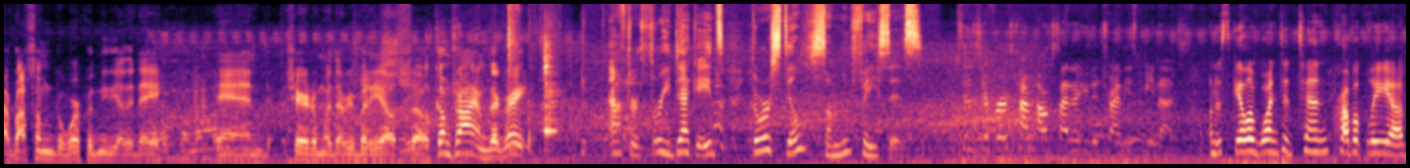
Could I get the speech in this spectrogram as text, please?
I brought some to work with me the other day, and shared them with everybody else. So come try them; they're great. After three decades, there are still some new faces. This is your first time. How excited are you to try these peanuts? On a scale of 1 to 10, probably a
